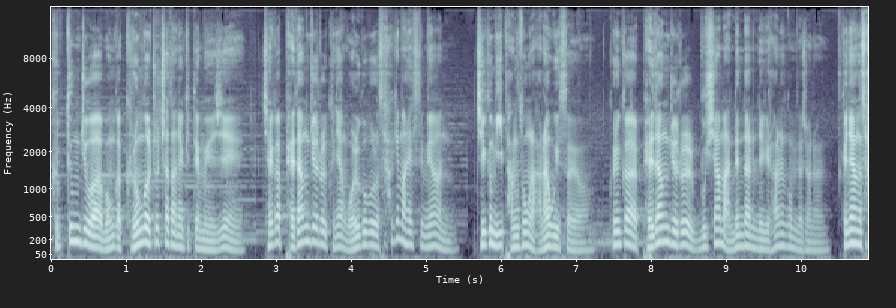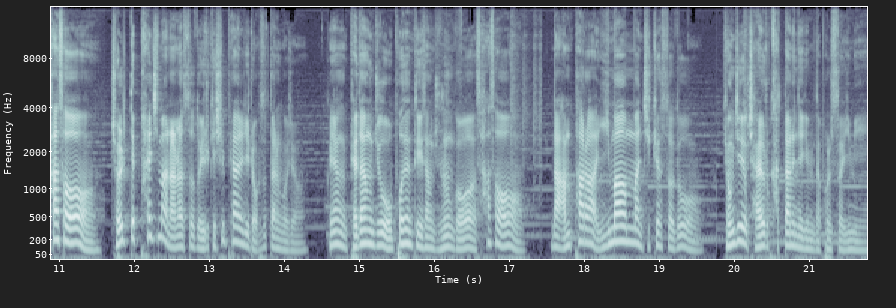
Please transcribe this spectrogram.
급등주와 뭔가 그런 걸 쫓아다녔기 때문이지 제가 배당주를 그냥 월급으로 사기만 했으면 지금 이 방송을 안 하고 있어요. 그러니까 배당주를 무시하면 안 된다는 얘기를 하는 겁니다, 저는. 그냥 사서 절대 팔지만 않았어도 이렇게 실패할 일이 없었다는 거죠. 그냥 배당주 5% 이상 주는 거 사서 나 안 팔아 이 마음만 지켰어도 경제적 자유로 갔다는 얘기입니다, 벌써 이미.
